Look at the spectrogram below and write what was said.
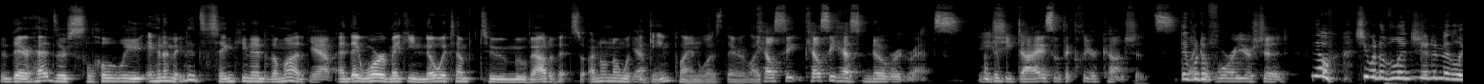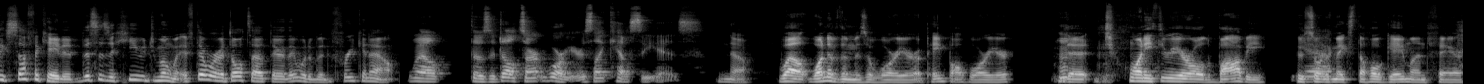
their heads are slowly animated sinking into the mud. Yeah. And they were making no attempt to move out of it. So I don't know what Yep. the game plan was there. Like Kelsey Kelsey has no regrets. No, they- she dies with a clear conscience. They like would've- a warrior should. no, she would have legitimately suffocated. This is a huge moment. If there were adults out there, they would have been freaking out. Well, those adults aren't warriors like Kelsey is. No. Well, one of them is a warrior, a paintball warrior. The 23 year old Bobby, who sort of makes the whole game unfair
